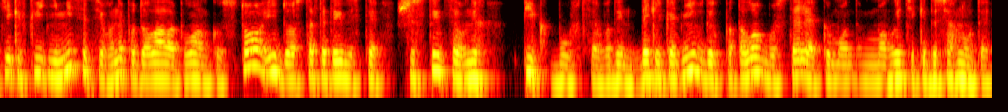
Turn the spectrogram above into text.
Тільки в квітні місяці вони подолали планку 100 і до 156. Це в них пік був. Це в один декілька днів, де потолок був стеля, яку мо- могли тільки досягнути.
